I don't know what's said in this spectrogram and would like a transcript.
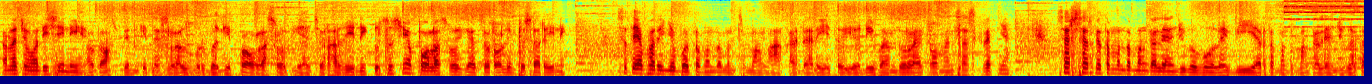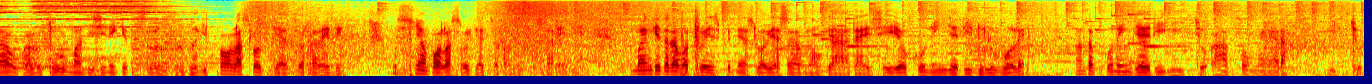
karena cuma di sini otong spin kita selalu berbagi pola slot gacor hari ini khususnya pola slot gacor Olympus hari ini. Setiap harinya buat teman-teman semua maka dari itu yuk dibantu like comment subscribe nya share-share ke teman-teman kalian juga boleh biar teman-teman kalian juga tahu kalau cuma di sini kita selalu berbagi pola slot gacor hari ini khususnya pola slot gacor Olympus hari ini. Lumayan kita dapat free spin ya seluruh biasa. Mau ada isi yuk kuning jadi dulu boleh mantap kuning jadi hijau atau merah? Hijau.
